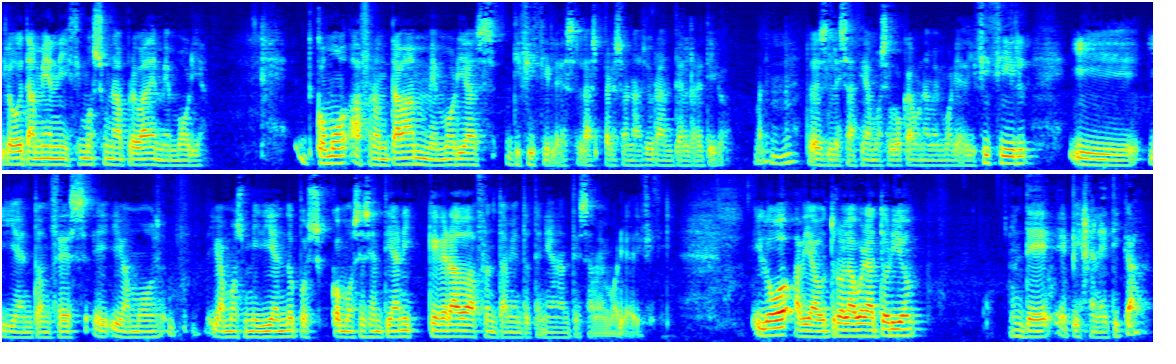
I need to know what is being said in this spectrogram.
Y luego también hicimos una prueba de memoria. Cómo afrontaban memorias difíciles las personas durante el retiro. Entonces les hacíamos evocar una memoria difícil y, entonces eh, íbamos, íbamos midiendo pues cómo se sentían y qué grado de afrontamiento tenían ante esa memoria difícil. Y luego había otro laboratorio de epigenética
